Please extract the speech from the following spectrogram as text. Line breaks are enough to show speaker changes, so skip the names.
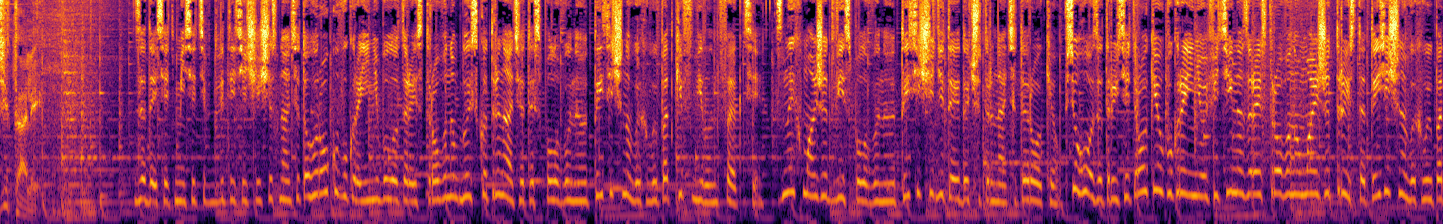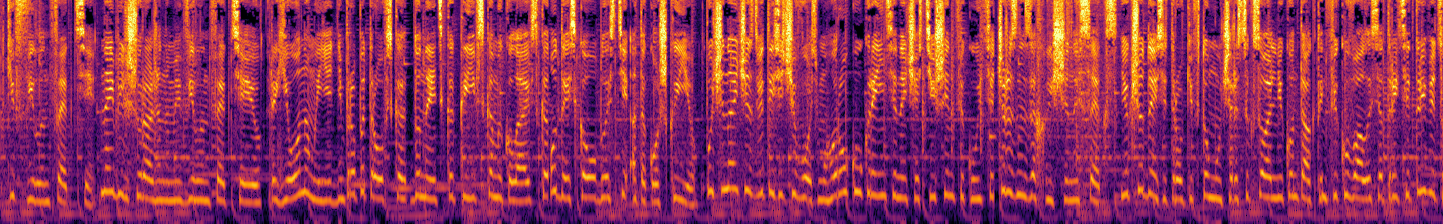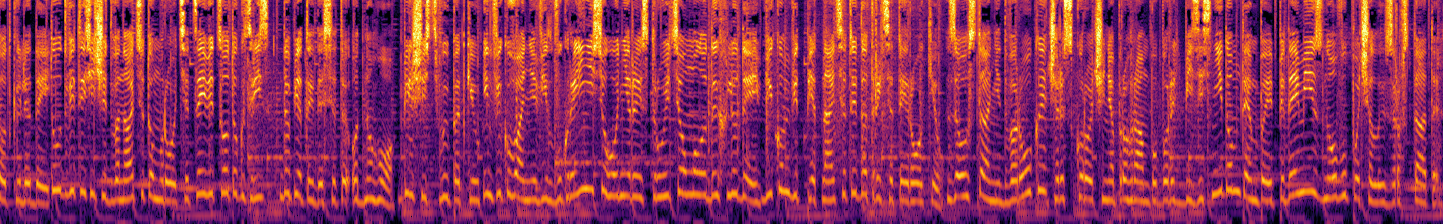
Деталі.
За 10 місяців 2016 року в Україні було зареєстровано близько 13,5 тисяч нових випадків ВІЛ-інфекції. З них майже 2,5 тисячі дітей до 14 років. Всього за 30 років в Україні офіційно зареєстровано майже 300 тисяч нових випадків ВІЛ-інфекції. Найбільш ураженими ВІЛ-інфекцією регіонами є Дніпропетровська, Донецька, Київська, Миколаївська, Одеська області, а також Київ. Починаючи з 2008 року, українці найчастіше інфікуються через незахищений секс. Якщо 10 років тому через сексуальні контакти інфікувалися 33% людей, то у 2012 році цей відсоток зріс до 51%. Більшість випадків інфікування ВІЛ в Україні сьогодні реєструється у молодих людей віком від 15 до 30 років. За останні два роки через скорочення програм по боротьбі зі снідом темпи епідемії знову почали зростати.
